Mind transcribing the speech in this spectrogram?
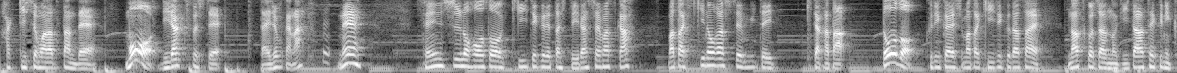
発揮してもらったんでもうリラックスして大丈夫かな？ね。先週の放送を聞いてくれた人いらっしゃいますか？また聞き逃して見てきた方どうぞ繰り返しまた聞いてください。夏子ちゃんのギターテクニック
